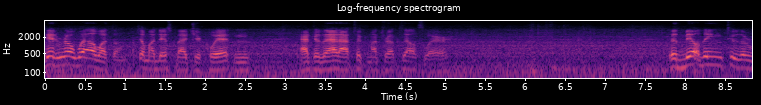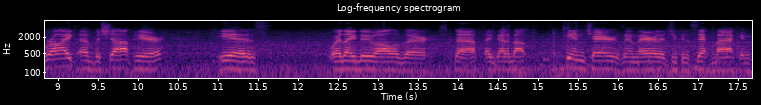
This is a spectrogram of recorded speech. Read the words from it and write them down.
Did real well with them until my dispatcher quit, and after that, I took my trucks elsewhere. The building to the right of the shop here is where they do all of their stuff. They've got about 10 chairs in there that you can sit back and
